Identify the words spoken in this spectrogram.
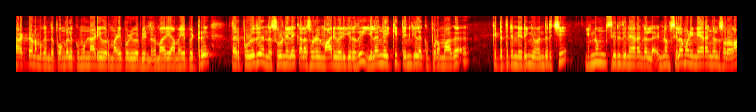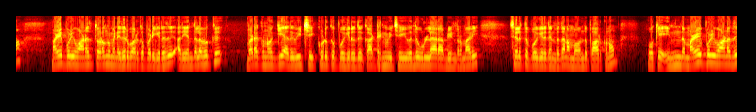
கரெக்டாக நமக்கு இந்த பொங்கலுக்கு முன்னாடி ஒரு மழைப்பொழிவு அப்படின்ற மாதிரி அமையப்பெற்று தற்பொழுது அந்த சூழ்நிலை கலசூழல் மாறி வருகிறது. இலங்கைக்கு தென்கிழக்கு புறமாக கிட்டத்தட்ட நெருங்கி வந்துருச்சு. இன்னும் சிறிது நேரங்களில் இன்னும் சில மணி நேரங்கள் சொல்லலாம். மழைப்பொழிவானது தொடங்கும் என எதிர்பார்க்கப்படுகிறது. அது எந்தளவுக்கு வடக்கு நோக்கி அது வீச்சை கொடுக்க போகிறது காற்றின் வீச்சை வந்து உள்ளார் அப்படின்ற மாதிரி செலுத்தப் போகிறது என்று தான் நம்ம வந்து பார்க்கணும். ஓகே இந்த மழைப்பொழிவானது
